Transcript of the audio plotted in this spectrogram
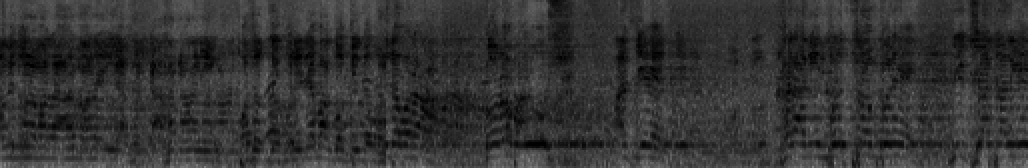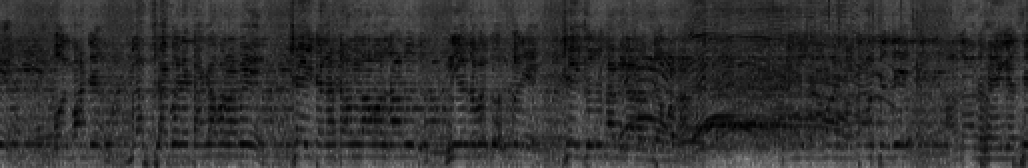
আমি কোনো মারা মানে হানাহানি পছন্দ করি না বা করতে দেবো দেবো না। কোনো মানুষ আজকে সারাদিন পরিশ্রম করে রিক্সা চালিয়ে ওই মাঠে ব্যবসা করে টাকা বানাবে সেই টাকা চান্দা বাজানো নিয়ে যাবে দোল করে, সেই সুযোগ আমি কারণ দেবো না। আমার কথা হচ্ছে যে আজাদ হয়ে গেছে।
